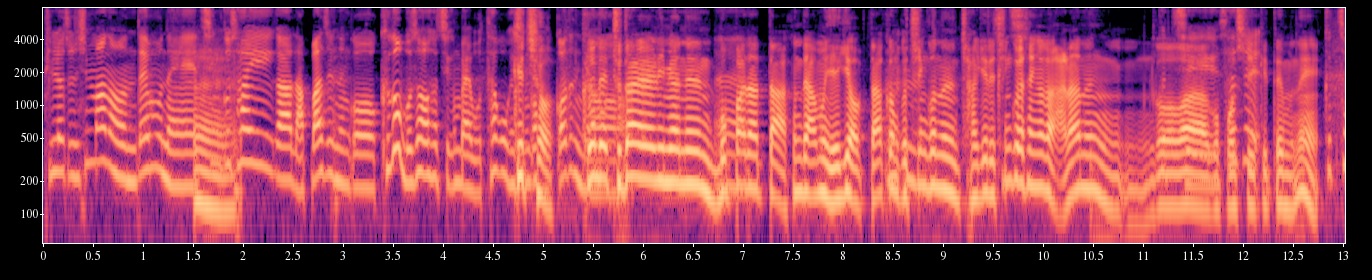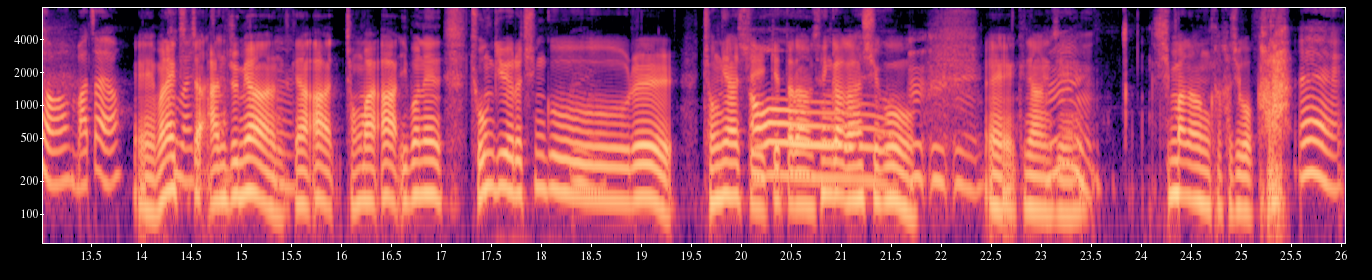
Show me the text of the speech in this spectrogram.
빌려준 10만 원 때문에 네. 친구 사이가 나빠지는 거 그거 무서워서 지금 말 못 하고 계신 것 그쵸. 같거든요. 그런데 두 달이면은 못 네. 받았다. 근데 아무 얘기 없다. 그럼 음, 그 음. 친구는 자기를 친구의 생각을 안 하는 거라고 볼 수 있기 때문에 그쵸, 맞아요. 예, 만약에 그 진짜 안 맞아요. 주면 음. 그냥 아 정말 아 이번엔 좋은 기회로 친구를 정리할 수 있겠다라는 오. 생각을 하시고 음, 음, 음. 예, 그냥 이제 음. 10만 원 가지고 가라. 네.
